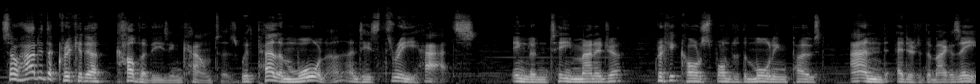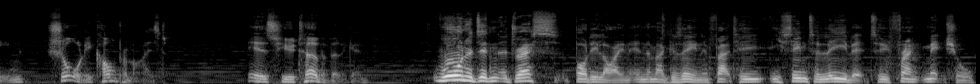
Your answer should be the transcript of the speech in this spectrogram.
So, how did the cricketer cover these encounters with Pelham Warner and his three hats England team manager, cricket correspondent of the Morning Post, and editor of the magazine surely compromised? Here's Hugh Turberville again. Warner didn't address Bodyline in the magazine. In fact, he, he seemed to leave it to Frank Mitchell,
